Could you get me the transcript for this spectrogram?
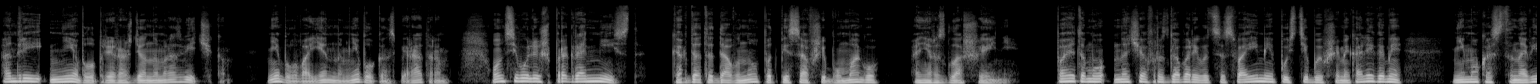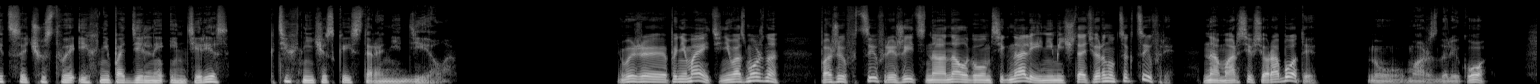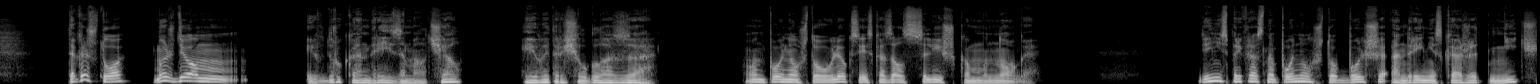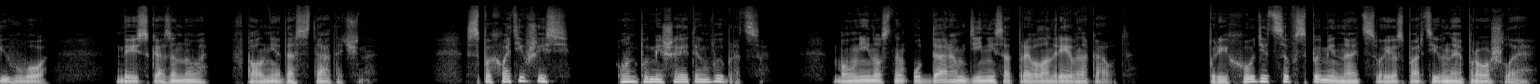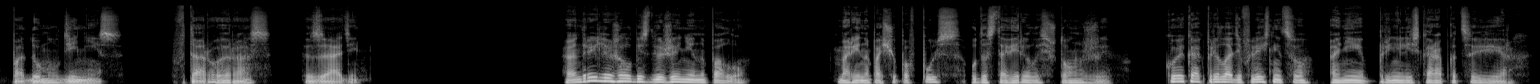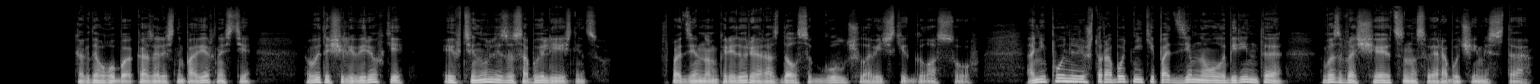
Андрей не был прирожденным разведчиком, не был военным, не был конспиратором. Он всего лишь программист, когда-то давно подписавший бумагу о неразглашении. Поэтому, начав разговаривать со своими, пусть и бывшими коллегами, не мог остановиться, чувствуя их неподдельный интерес к технической стороне дела. Вы же понимаете, невозможно, пожив в цифре, жить на аналоговом сигнале и не мечтать вернуться к цифре. На Марсе все работает. Ну, Марс далеко. Так и что? Мы ждем... И вдруг Андрей замолчал и вытаращил глаза. Он понял, что увлекся и сказал слишком много. Денис прекрасно понял, что больше Андрей не скажет ничего, да и сказанного вполне достаточно. Спохватившись, он помешает им выбраться. Молниеносным ударом Денис отправил Андрея в нокаут. «Приходится вспоминать свое спортивное прошлое», — подумал Денис. Второй раз за день. Андрей лежал без движения на полу. Марина, пощупав пульс, удостоверилась, что он жив. Кое-как приладив лестницу, они принялись карабкаться вверх. Когда оба оказались на поверхности, вытащили веревки и втянули за собой лестницу. В подземном коридоре раздался гул человеческих голосов. Они поняли, что работники подземного лабиринта возвращаются на свои рабочие места.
